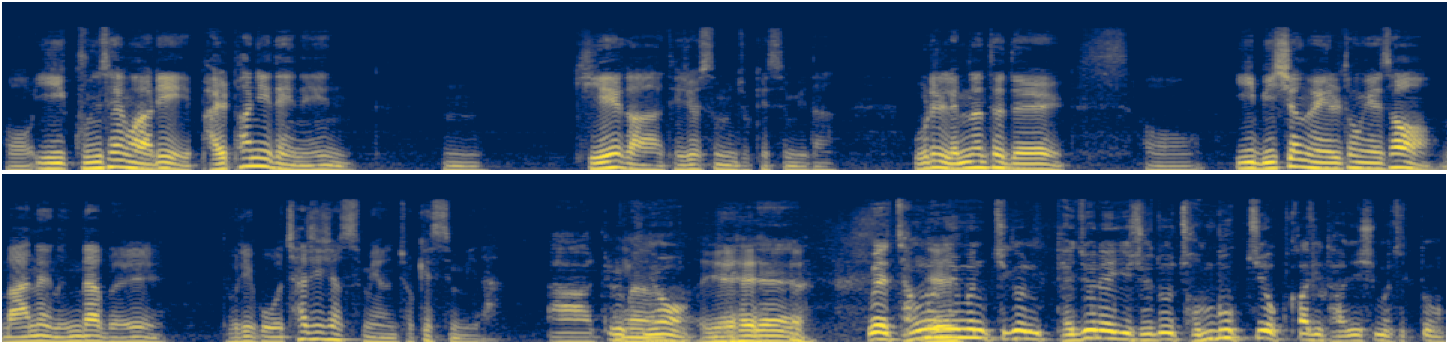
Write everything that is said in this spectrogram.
어, 이 군 생활이 발판이 되는 음, 기회가 되셨으면 좋겠습니다. 우리 랩런트들 어, 이 미션 웨이를 통해서 많은 응답을 누리고 찾으셨으면 좋겠습니다. 아 그렇군요. 아, 예. 네. 왜 장로님은 지금 대전에 계셔도 전북 지역까지 다니시면서 또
